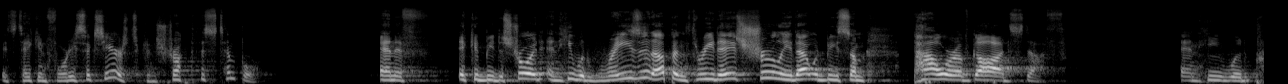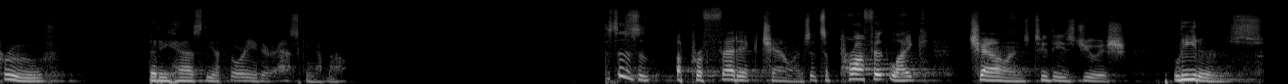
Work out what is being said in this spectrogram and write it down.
it's taken 46 years to construct this temple. And if it could be destroyed and he would raise it up in three days, surely that would be some power of God stuff. And he would prove that he has the authority they're asking about. This is a prophetic challenge. It's a prophet like challenge to these Jewish leaders.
